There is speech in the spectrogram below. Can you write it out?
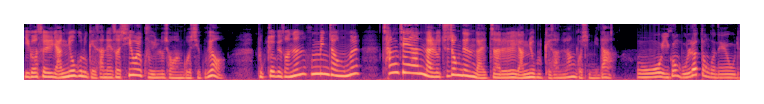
이것을 양력으로 계산해서 10월 9일로 정한 것이고요. 북쪽에서는 훈민정음을 창제한 날로 추정되는 날짜를 양력으로 계산을 한 것입니다. 오, 이건 몰랐던 거네요. 우리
